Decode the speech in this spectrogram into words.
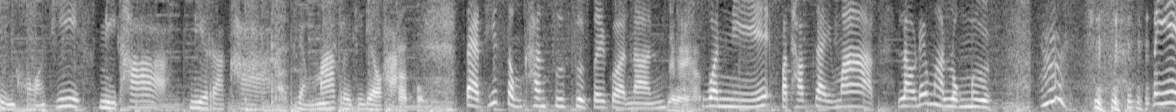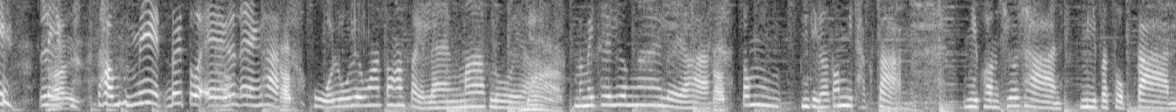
สิ่งของที่มีค่ามีราคาครับ อย่างมากเลยทีเดียวค่ะ ครับผมแต่ที่สำคัญสุดๆไปกว่านั้น ยังไงครับ วันนี้ประทับใจมาก เราได้มาลงมืออืม ตีเหล็กใช่ทำมีดด้วยตัวเองครับนั่นเองค่ะครับโหรู้เลยว่าต้องอาศัยแรงมากเลยอะมากมันไม่ใช่เรื่องง่ายเลยอะค่ะ ครับ ต้องจริงๆแล้วต้องมีทักษะ มีความเชี่ยวชาญ มีประสบการณ์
